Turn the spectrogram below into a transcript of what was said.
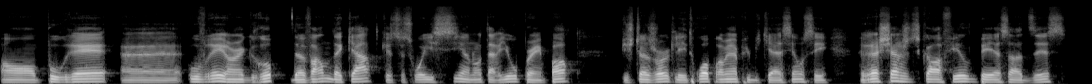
On pourrait euh, ouvrir un groupe de vente de cartes, que ce soit ici, en Ontario, peu importe. Puis je te jure que les trois premières publications, c'est recherche du Caulfield PSA 10,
